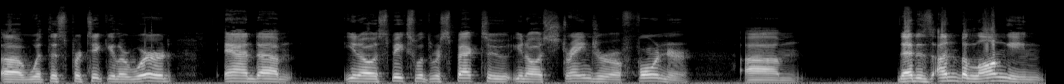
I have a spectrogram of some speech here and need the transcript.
uh, with this particular word, and um, you know, it speaks with respect to you know a stranger or foreigner um, that is unbelonging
